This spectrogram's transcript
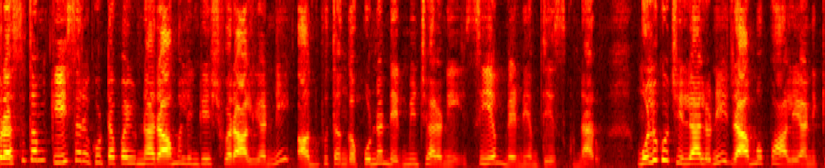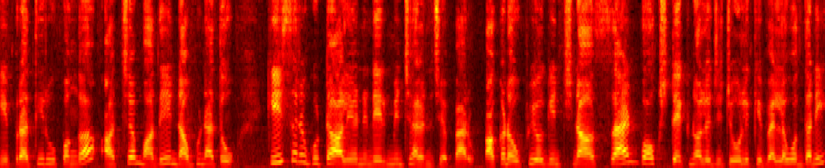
ప్రస్తుతం కీసరగుట్టపై ఉన్న రామలింగేశ్వర ఆలయాన్ని అద్భుతంగా పునర్నిర్మించాలని సీఎం నిర్ణయం తీసుకున్నారు. ములుగు జిల్లాలోని రామప్ప ఆలయానికి ప్రతిరూపంగా అచ్చం అదే నమూనాతో కీసరగుట్ట ఆలయాన్ని నిర్మించాలని చెప్పారు. అక్కడ ఉపయోగించిన శాండ్ బాక్స్ టెక్నాలజీ జోలికి వెళ్ళవద్దని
